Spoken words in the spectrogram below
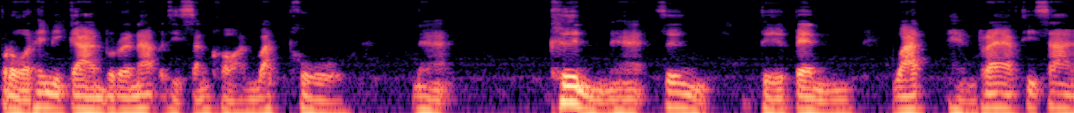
โปรดให้มีการบูรณะปฏิสังขรณ์วัดโพนะฮะขึ้นนะฮะซึ่งถือเป็น วัดแห่งแรกที่สร้าง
